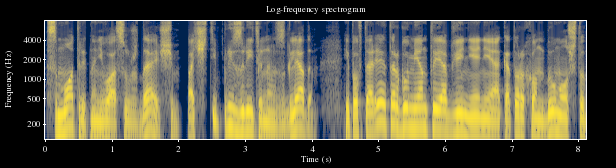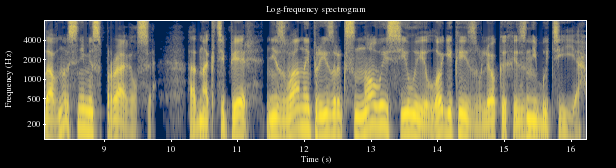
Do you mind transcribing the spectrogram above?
смотрит на него осуждающим, почти презрительным взглядом и повторяет аргументы и обвинения, о которых он думал, что давно с ними справился — Однако теперь незваный призрак с новой силой и логикой извлек их из небытия.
